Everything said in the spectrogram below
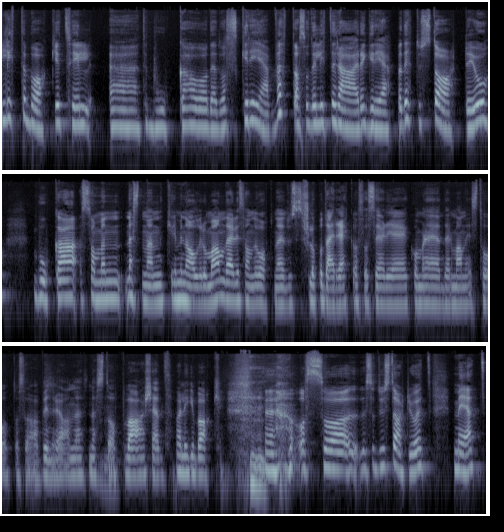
litt tilbake til eh, til boka og det du har skrevet, altså det litterære grepet ditt. Du starter jo boka som en, nesten en kriminalroman. Det er litt sånn du åpner, du slår på Derek, og så ser de, kommer det Dermanis tot', og så begynner du å nøste opp. Hva har skjedd? Hva ligger bak? Mm. og så, så, du starter jo et, med et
